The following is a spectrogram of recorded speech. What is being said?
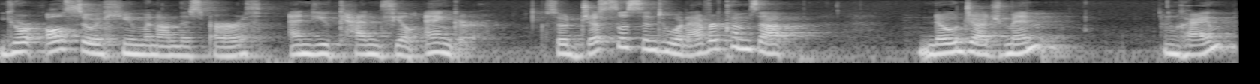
you're also a human on this earth and you can feel anger. So just listen to whatever comes up, no judgment. Okay.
